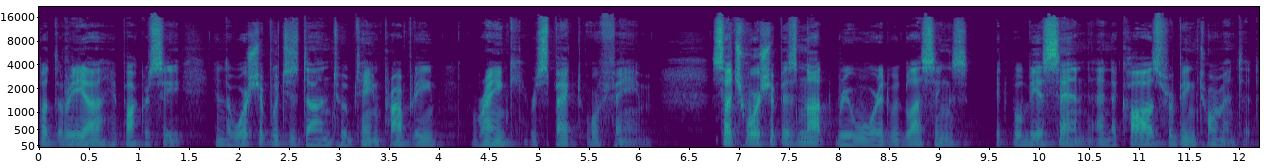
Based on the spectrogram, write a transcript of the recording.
but riya, hypocrisy, in the worship which is done to obtain property, rank, respect, or fame. Such worship is not rewarded with blessings, it will be a sin and a cause for being tormented.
